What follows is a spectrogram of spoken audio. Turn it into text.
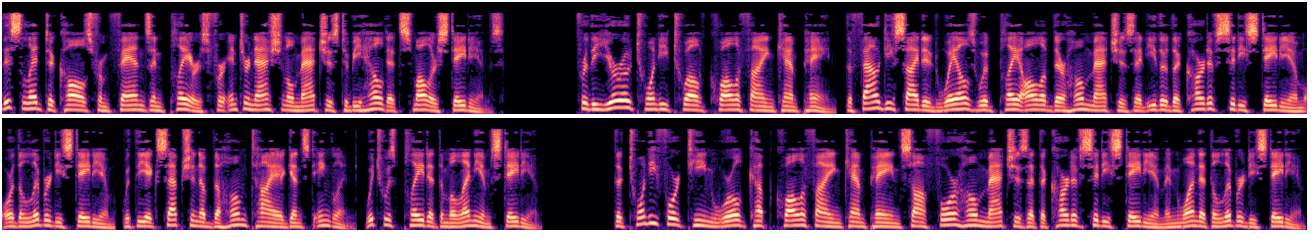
This led to calls from fans and players for international matches to be held at smaller stadiums. For the Euro 2012 qualifying campaign, the FAW decided Wales would play all of their home matches at either the Cardiff City Stadium or the Liberty Stadium, with the exception of the home tie against England, which was played at the Millennium Stadium. The 2014 World Cup qualifying campaign saw four home matches at the Cardiff City Stadium and one at the Liberty Stadium.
